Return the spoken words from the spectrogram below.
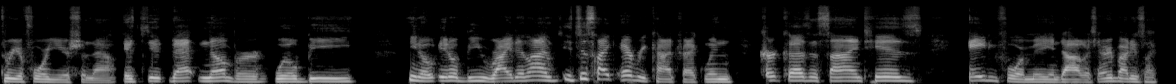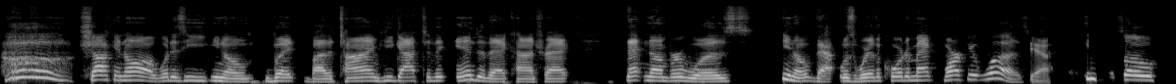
three or four years from now. It's it, that number will be you know, it'll be right in line. It's just like every contract. When Kirk Cousins signed his $84 million, everybody's like, oh, shock and awe. What is he, you know? But by the time he got to the end of that contract, that number was, you know, that was where the quarterback market was. Yeah. So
